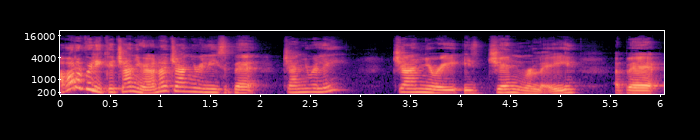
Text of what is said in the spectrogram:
I've had a really good January. I know January is a bit... January? January is generally a bit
